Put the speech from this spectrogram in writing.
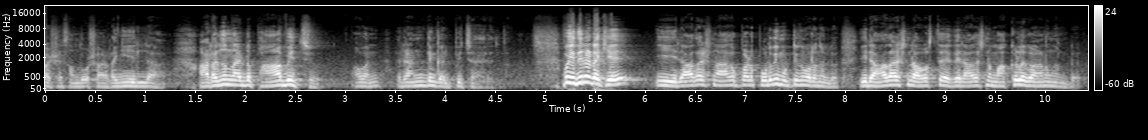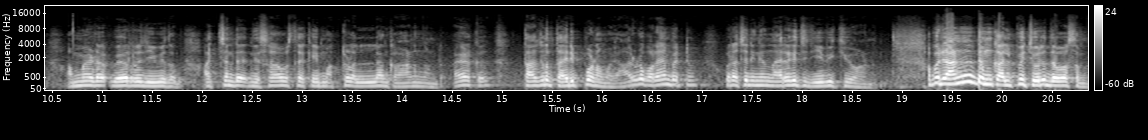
പക്ഷേ സന്തോഷം അടങ്ങിയില്ല. അടങ്ങുന്നതായിട്ട് ഭാവിച്ചു. അവൻ രണ്ടും കൽപ്പിച്ചായിരുന്നു. അപ്പോൾ ഇതിനിടയ്ക്ക് ഈ രാധാകൃഷ്ണൻ ആകപ്പാടെ പൊറുതി മുട്ടി എന്ന് പറഞ്ഞല്ലോ. ഈ രാധാകൃഷ്ണന്റെ അവസ്ഥയൊക്കെ രാധാകൃഷ്ണന്റെ മക്കൾ കാണുന്നുണ്ട്. അമ്മയുടെ വേറൊരു ജീവിതം അച്ഛന്റെ നിസ്സാവസ്ഥയൊക്കെ ഈ മക്കളെല്ലാം കാണുന്നുണ്ട്. അയാൾക്ക് തകർന്ന് തരിപ്പണമായി. ആരോട് പറയാൻ പറ്റും? ഒരു അച്ഛൻ ഇങ്ങനെ നരകിച്ച് ജീവിക്കുകയാണ് അപ്പോൾ രണ്ടും കൽപ്പിച്ച് ഒരു ദിവസം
